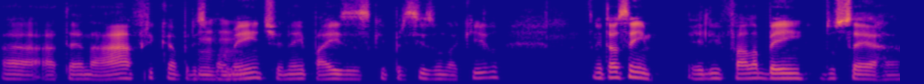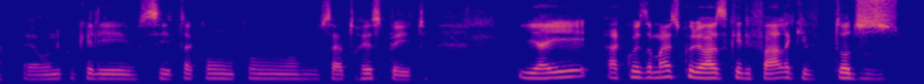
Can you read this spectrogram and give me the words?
a, até na África, principalmente, uhum. né, em países que precisam daquilo. Então, assim, ele fala bem do Serra, é o único que ele cita com, com um certo respeito. E aí, a coisa mais curiosa que ele fala é que todos,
